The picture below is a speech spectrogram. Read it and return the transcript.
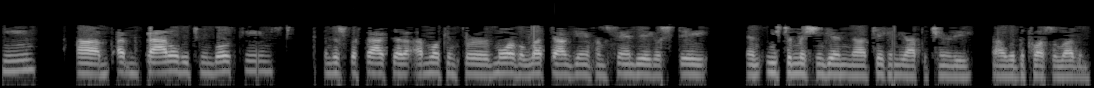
team, uh, a battle between both teams, and just the fact that I'm looking for more of a letdown game from San Diego State and Eastern Michigan uh, taking the opportunity uh, with the plus 11.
